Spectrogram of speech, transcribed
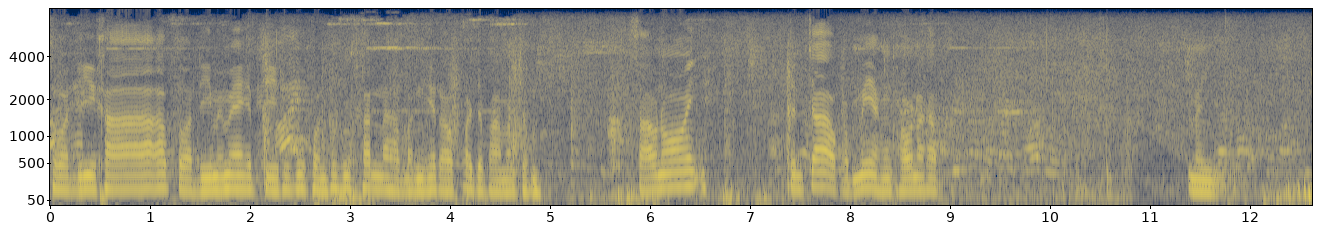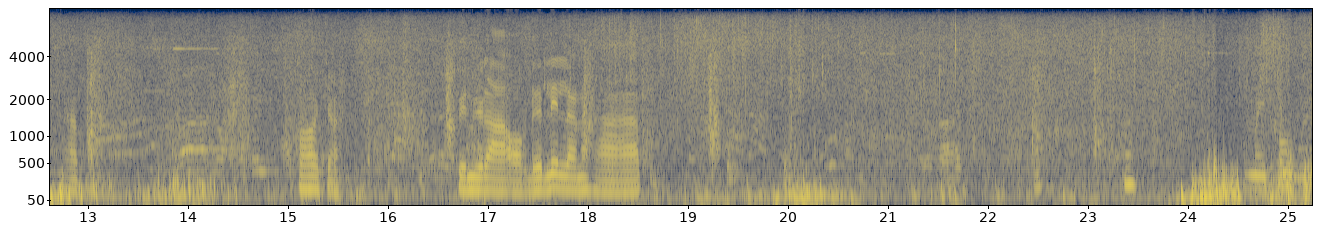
สวัสดีครับ สวัสดีแม่แม่เอฟซีทุกๆคนทุกๆท่านนะครับ วันนี้เราก็จะพามาชม สาวน้อย เป็นเจ้ากับแม่ของเขานะครับนี่ครับ ก็จะเป็นเวลาออกเดินเล่นแล้วนะครับไม่กล้องเลย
